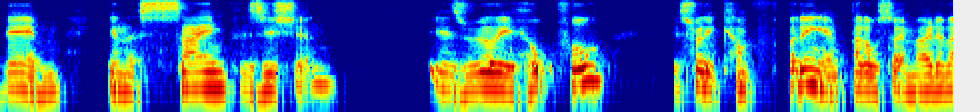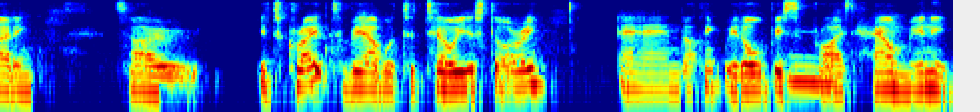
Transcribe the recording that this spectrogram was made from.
them in the same position is really helpful. It's really comforting and but also motivating. So it's great to be able to tell your story. And I think we'd all be mm. surprised mm. how many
